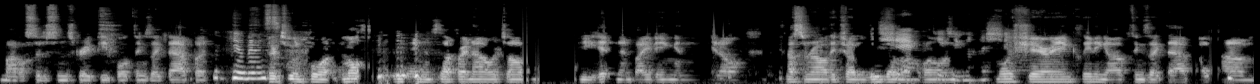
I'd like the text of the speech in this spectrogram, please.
model citizens, great people, things like that. But humans. they're two and four. Most and stuff right now, we're telling them to be hitting and biting and, you know, messing around with each other, leave them alone teaching them to more sharing, cleaning up, things like that. But um,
